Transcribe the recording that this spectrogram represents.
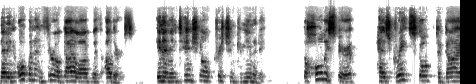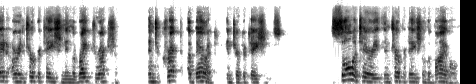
that in open and thorough dialogue with others, in an intentional Christian community, the Holy Spirit has great scope to guide our interpretation in the right direction and to correct aberrant interpretations. Solitary interpretation of the Bible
